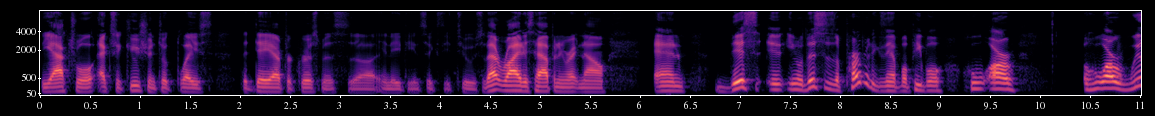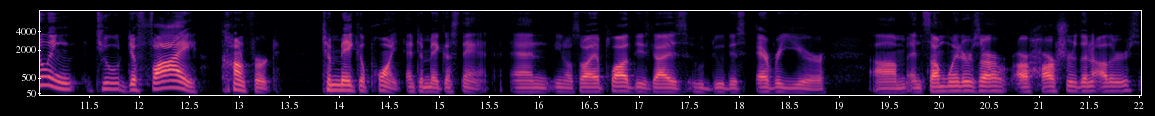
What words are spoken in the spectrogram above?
the actual execution took place the day after Christmas uh, in 1862. So that ride is happening right now, and this is, you know this is a perfect example of people who are who are willing to defy comfort to make a point and to make a stand. And you know, so I applaud these guys who do this every year. Um, and some winters are, are harsher than others,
